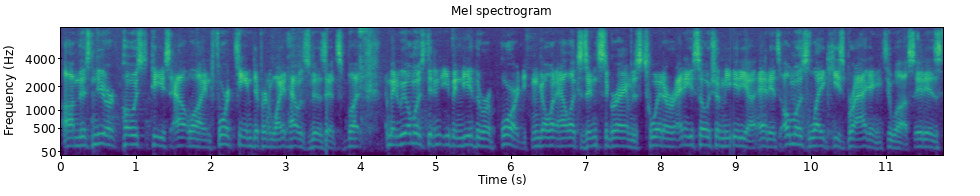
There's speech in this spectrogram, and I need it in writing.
Um, this New York Post piece outlined 14 different White House visits, but I mean, we almost didn't even need the report. You can go on Alex's Instagram, his Twitter, any social media, and it's almost like he's bragging to us. It is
